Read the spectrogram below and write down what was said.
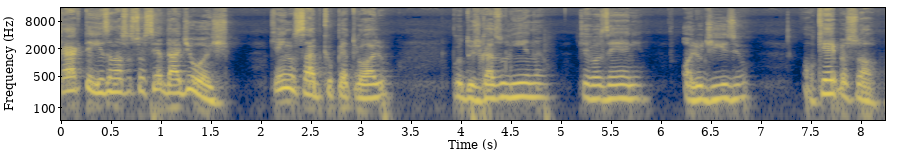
caracteriza a nossa sociedade hoje. Quem não sabe que o petróleo produz gasolina, querosene, óleo diesel. Ok, pessoal?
